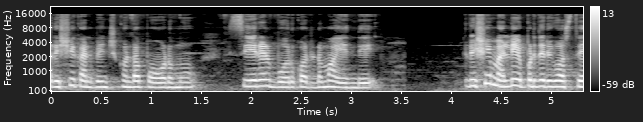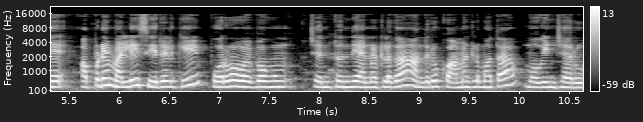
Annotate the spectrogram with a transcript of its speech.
రిషి కనిపించకుండా పోవడము సీరియల్ బోర్ కొట్టడం అయింది. రిషి మళ్ళీ ఎప్పుడు తిరిగి వస్తే? అప్పుడే మళ్ళీ సీరియల్కి పూర్వ వైభవం చెందుతుంది అన్నట్లుగా అందరూ కామెంట్ల మొత మోగించారు.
